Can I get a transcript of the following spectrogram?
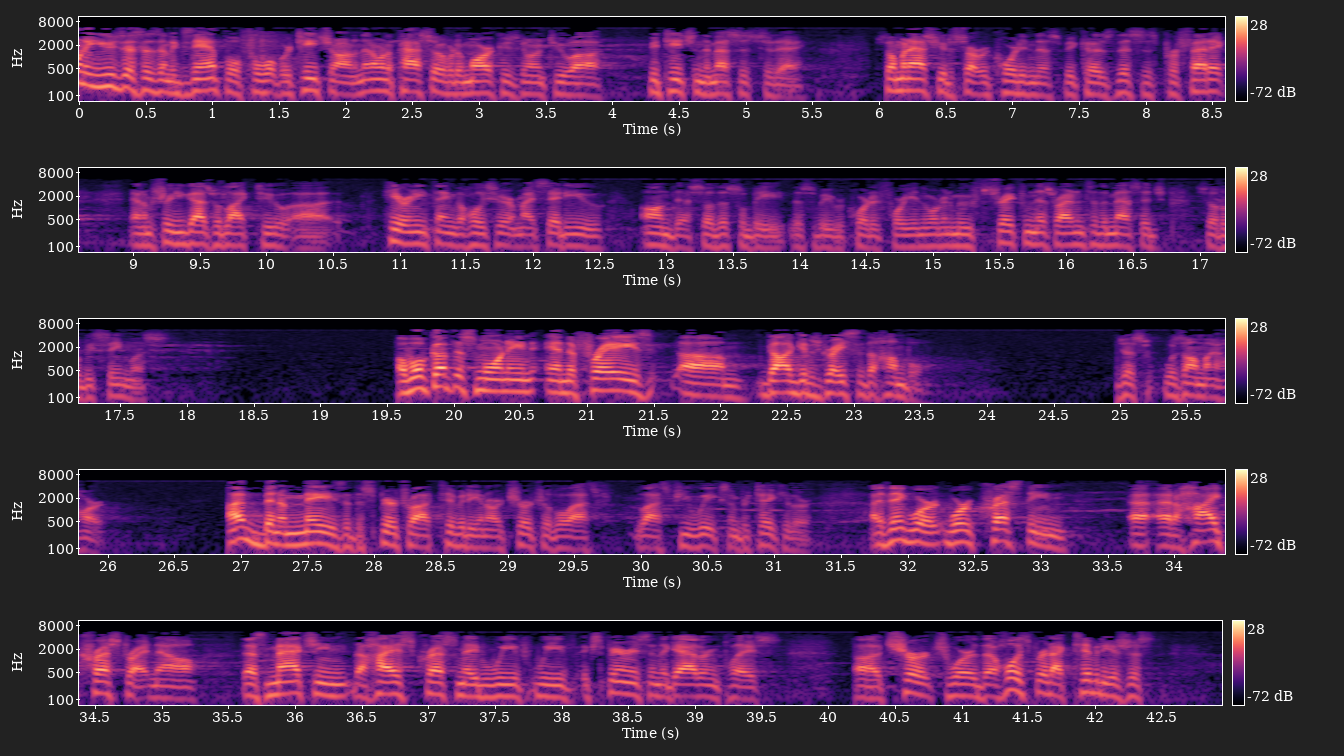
want to use this as an example for what we're teaching on, and then I want to pass it over to Mark, who's going to uh, be teaching the message today. So I'm going to ask you to start recording this because this is prophetic, and I'm sure you guys would like to uh, hear anything the Holy Spirit might say to you on this. So this will be this will be recorded for you, and we're going to move straight from this right into the message, so it'll be seamless. I woke up this morning and the phrase um, "God gives grace to the humble" just was on my heart. I've been amazed at the spiritual activity in our church over the last last few weeks, in particular. I think we're we're cresting at, a high crest right now that's matching the highest crest maybe we've we've experienced in the gathering place uh, church, where the Holy Spirit activity is just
